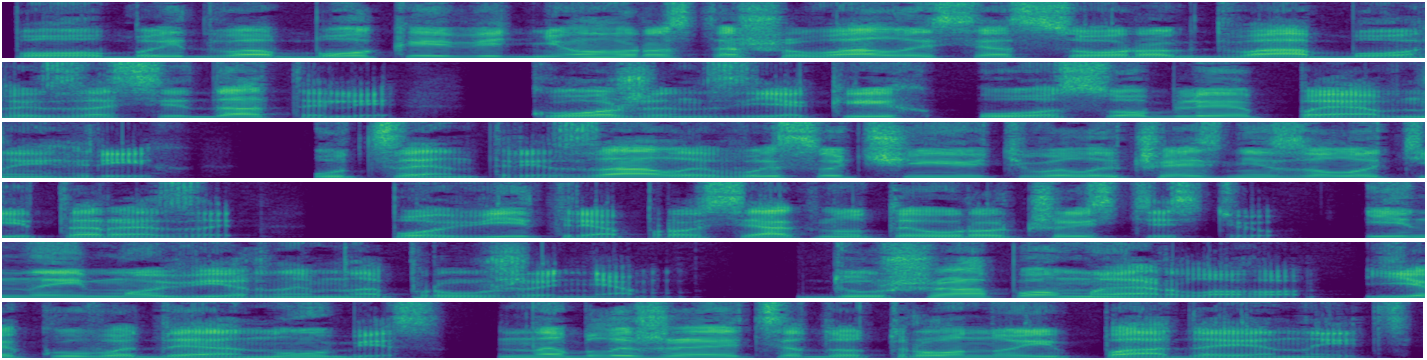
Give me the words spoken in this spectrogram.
По обидва боки від нього розташувалися 42 боги-засідателі, кожен з яких уособлює певний гріх. У центрі зали височіють величезні золоті терези, повітря просякнуте урочистістю і неймовірним напруженням. Душа померлого, яку веде Анубіс, наближається до трону і падає ниць.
